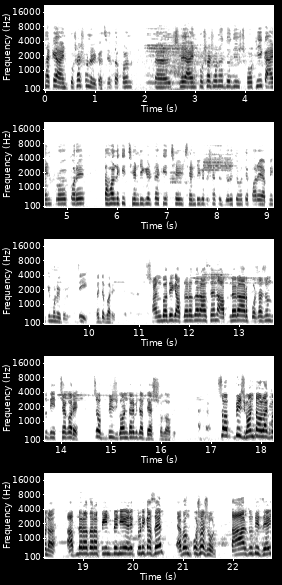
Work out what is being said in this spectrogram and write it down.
থাকে আইন প্রশাসনের কাছে, তখন সেই আইন প্রশাসনের যদি সঠিক আইন প্রয়োগ করে, তাহলে কি সিন্ডিকেটরা কি সেই সিন্ডিকেটের সাথে জড়িত হতে পারে? আপনি কি মনে করেন? জি হতে পারে। সাংবাদিক, আপনারা যারা আছেন, আপনারা আর প্রশাসন যদি ইচ্ছা করে, চব্বিশ ঘণ্টার ভিতর দেশ সোজা হবে চব্বিশ ঘন্টাও লাগবে না। আপনারা যারা প্রিন্ট মিডিয়া ইলেকট্রনিক আছেন এবং প্রশাসন, তার যদি যেই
